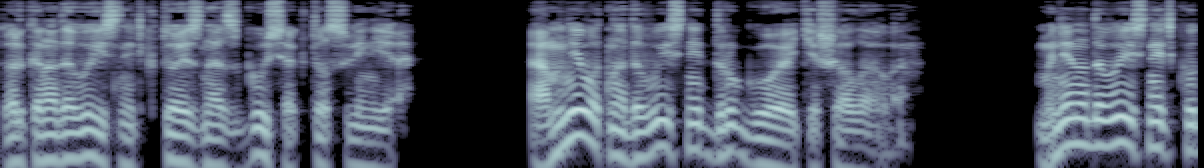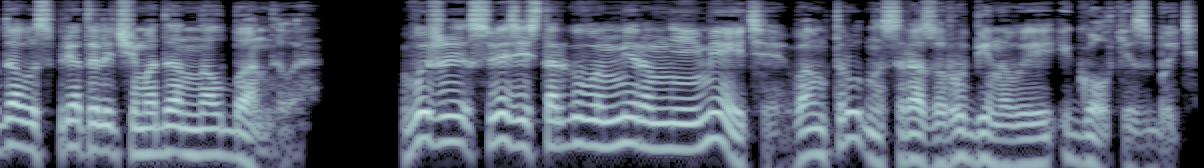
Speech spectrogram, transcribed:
Только надо выяснить, кто из нас гусь, а кто свинья». «А мне вот надо выяснить другое, Кишалова. Мне надо выяснить, куда вы спрятали чемодан Налбандова. Вы же связей с торговым миром не имеете, вам трудно сразу рубиновые иголки сбыть».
